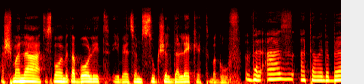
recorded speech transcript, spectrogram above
השמנה, תסמונת מטאבולית, היא בעצם סוג של דלקת בגוף. אבל אז אתה מדבר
